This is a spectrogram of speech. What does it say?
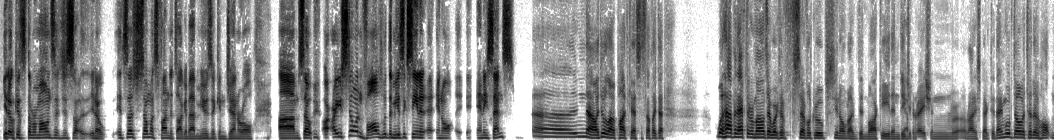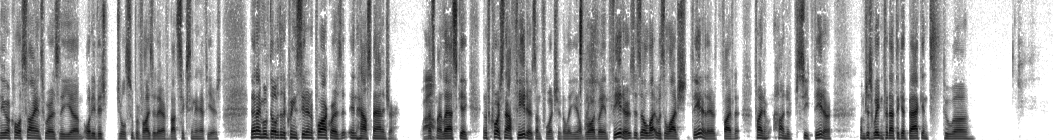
you know, because the Ramones are just so you know, it's such so much fun to talk about music in general. Um, so are, are you still involved with the music scene in, in all in any sense? Uh, no, I do a lot of podcasts and stuff like that. What happened after Ramones? I worked with several groups. You know, I did Marky, then Yep. D Generation, R- Ronnie Spector. Then I moved over to the New York Hall of Science, where I was the um, audiovisual supervisor there for about 16 and a half years. Then I moved over to the Queens Theatre in the Park, where I was an in-house manager. Wow. That's my last gig, and of course now theaters. Unfortunately, you know Broadway and theaters is a li- it was a live sh- theater there, five five hundred seat theater. I'm just waiting for that to get back into uh,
